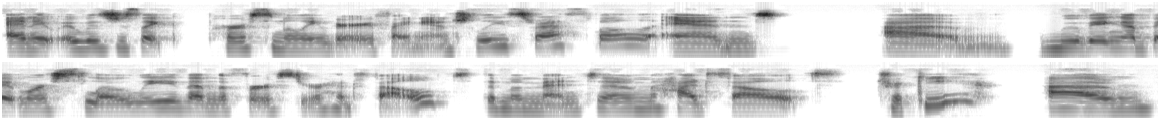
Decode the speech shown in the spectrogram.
and it, it was just like personally very financially stressful and um, moving a bit more slowly than the first year had felt. The momentum had felt tricky. Um,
